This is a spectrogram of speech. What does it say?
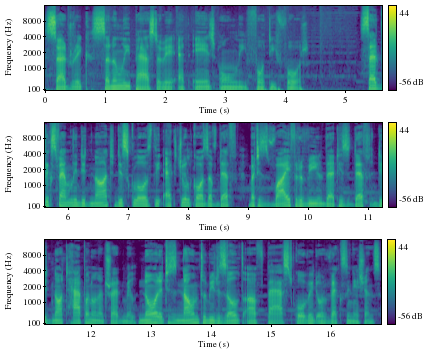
Cedric suddenly passed away at age only 44. Cedric's family did not disclose the actual cause of death, but his wife revealed that his death did not happen on a treadmill, nor it is known to be result of past COVID or vaccinations.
